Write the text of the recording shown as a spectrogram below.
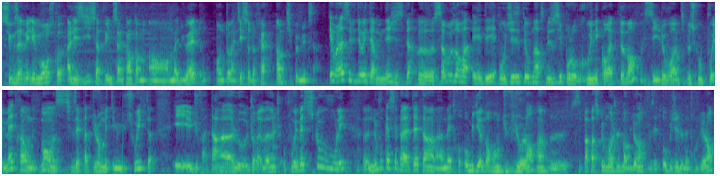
Si vous avez les monstres, allez-y, ça fait une 50 en, manuel, donc en automatique ça doit faire un petit peu mieux que ça. Et voilà, cette vidéo est terminée, j'espère que ça vous aura aidé pour utiliser Théo Mars, mais aussi pour le ruiner correctement. Essayez de voir un petit peu ce que vous pouvez mettre, hein, honnêtement, si vous n'avez pas de violon, mettez du Swift, et du Fatal, ou du Revenge, vous pouvez mettre ce que vous voulez. Euh, ne vous cassez pas la tête hein, à mettre obligatoirement du violent, hein. euh, c'est pas parce que moi je le mets en violent que vous êtes obligé de le mettre en violent.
